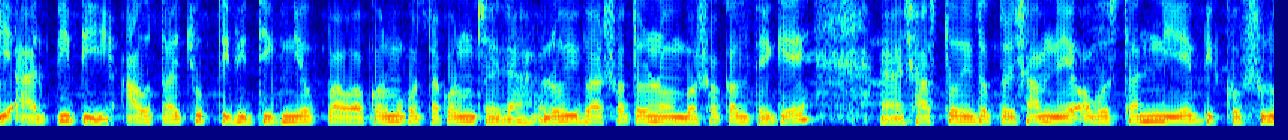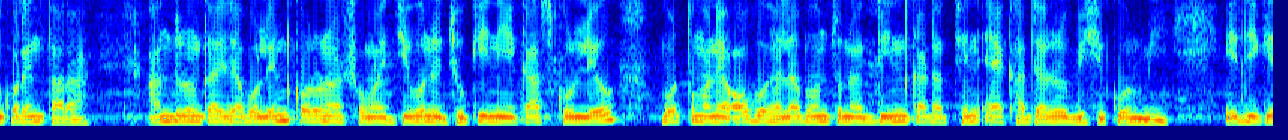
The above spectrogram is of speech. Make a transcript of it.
ইআরপিপি আওতায় চুক্তিভিত্তিক নিয়োগ পাওয়া কর্মকর্তা কর্মচারীরা রবিবার সতেরো নভেম্বর সকাল থেকে স্বাস্থ্য অধিদপ্তরের সামনে অবস্থান নিয়ে বিক্ষোভ শুরু করেন তারা। আন্দোলনকারীরা বলেন, করোনার সময় জীবনের ঝুঁকি নিয়ে কাজ করলেও বর্তমানে অবহেলা বঞ্চনার দিন কাটাচ্ছেন এক হাজারেরও বেশি কর্মী। এদিকে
